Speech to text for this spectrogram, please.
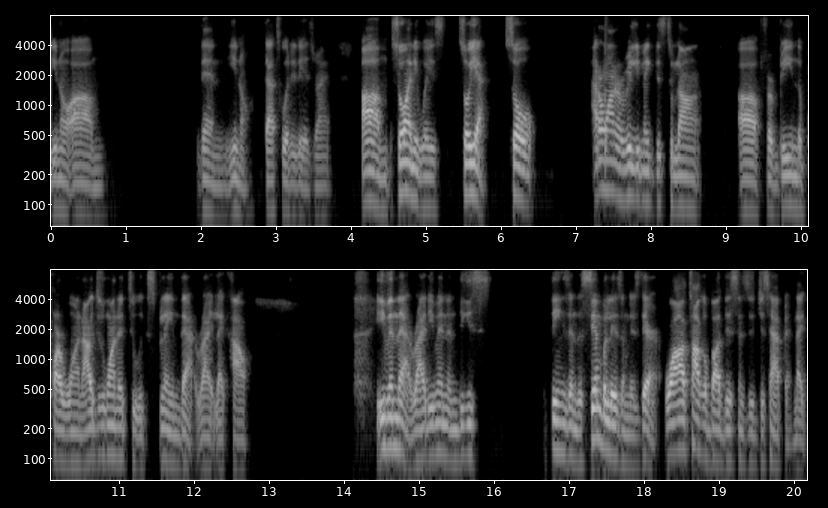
you know, um, then you know that's what it is, right? Um, so anyways, so yeah, so I don't want to really make this too long uh for being the part one. I just wanted to explain that, right? Like how even that, right? Even in these things and the symbolism is there. Well, I'll talk about this since it just happened. Like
